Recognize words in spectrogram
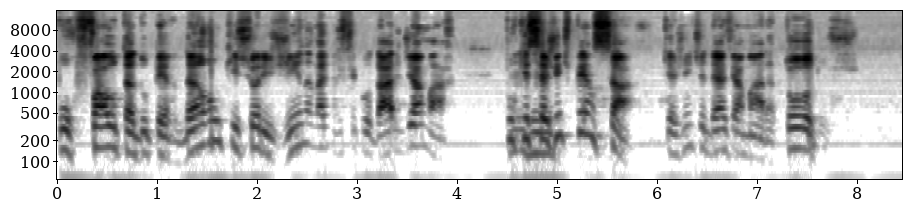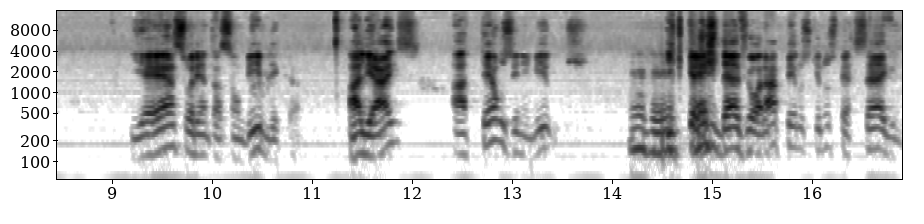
por falta do perdão que se origina na dificuldade de amar. Porque uhum. se a uhum. gente pensar que a gente deve amar a todos, e é essa orientação bíblica, aliás, até os inimigos, uhum. e que a gente deve orar pelos que nos perseguem,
